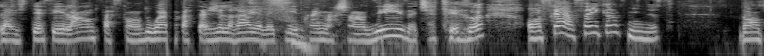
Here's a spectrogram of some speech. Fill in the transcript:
la vitesse est lente, parce qu'on doit partager le rail avec les trains de marchandises, etc., on serait à 50 minutes. Donc,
